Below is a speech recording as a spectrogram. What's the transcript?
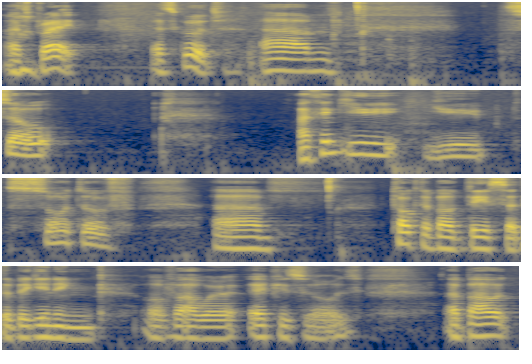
That's great. That's good. Um, so, I think you you sort of uh, talked about this at the beginning of our episode about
